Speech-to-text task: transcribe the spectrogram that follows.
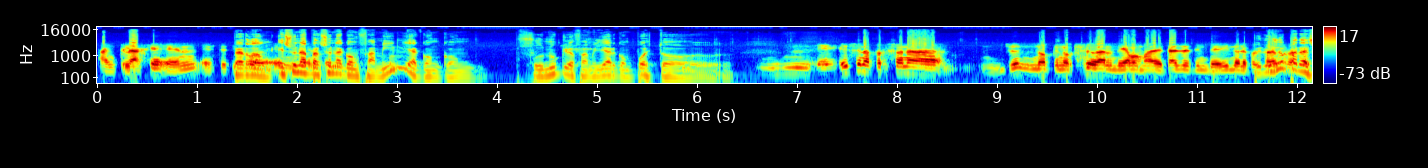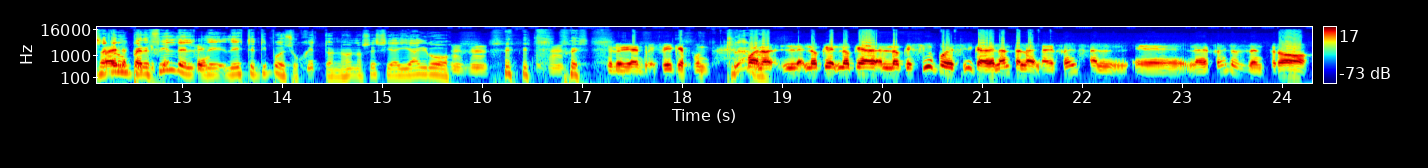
anclaje en este tipo Perdón, ¿es una persona con familia, con, con su núcleo familiar compuesto? Mm, eh, es una persona yo no, no quiero dar, digamos, más detalles de índole Pero yo para sacar un perfil de, de, este tipo de sujetos, ¿no? No sé si hay algo... Pues que lo identifique. Bueno, lo que, lo, que, lo que sí puedo decir que adelanta la, defensa, eh, la defensa se centró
